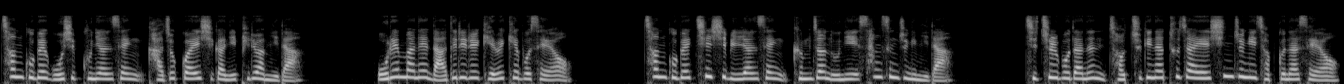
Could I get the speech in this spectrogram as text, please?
1959년생 가족과의 시간이 필요합니다. 오랜만에 나들이를 계획해보세요. 1971년생 금전 운이 상승 중입니다. 지출보다는 저축이나 투자에 신중히 접근하세요.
